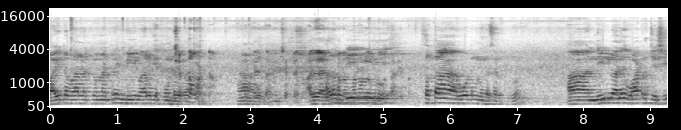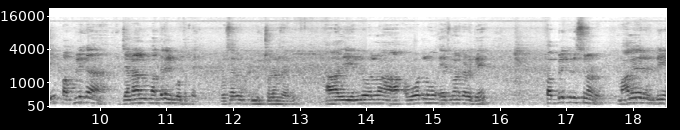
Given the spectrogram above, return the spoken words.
బయట వాళ్ళకి ఉన్నట్టే మీ వాళ్ళకి ఎక్కువ ఉంటుంది కదా. మన మన. కొత్త ఓటమి ఉంది కదా సార్ ఇప్పుడు. ఆ నీళ్ళు అనేది వాటర్ వచ్చేసి పబ్లిక్ జనాల మధ్యలో వెళ్ళిపోతుంటాయి. ఒకసారి మీరు చూడండి సార్ అది ఎందువల్ల ఆ ఓటలు యజమాని కాడికి పబ్లిక్ ఇస్తున్నాడు మామే రెడ్డి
